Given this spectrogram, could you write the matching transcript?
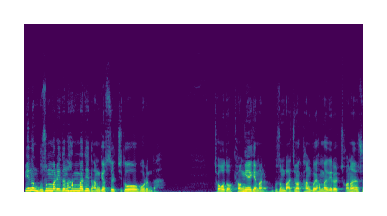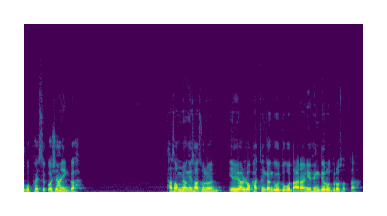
B는 무슨 말이든 한마디 남겼을지도 모른다. 적어도 경희에게만은 무슨 마지막 당부의 한마디를 전하여 주고파 했을 것이 아닌가. 다섯 명의 사수는 일렬로 같은 간격을 두고 나란히 횡대로 늘어섰다.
